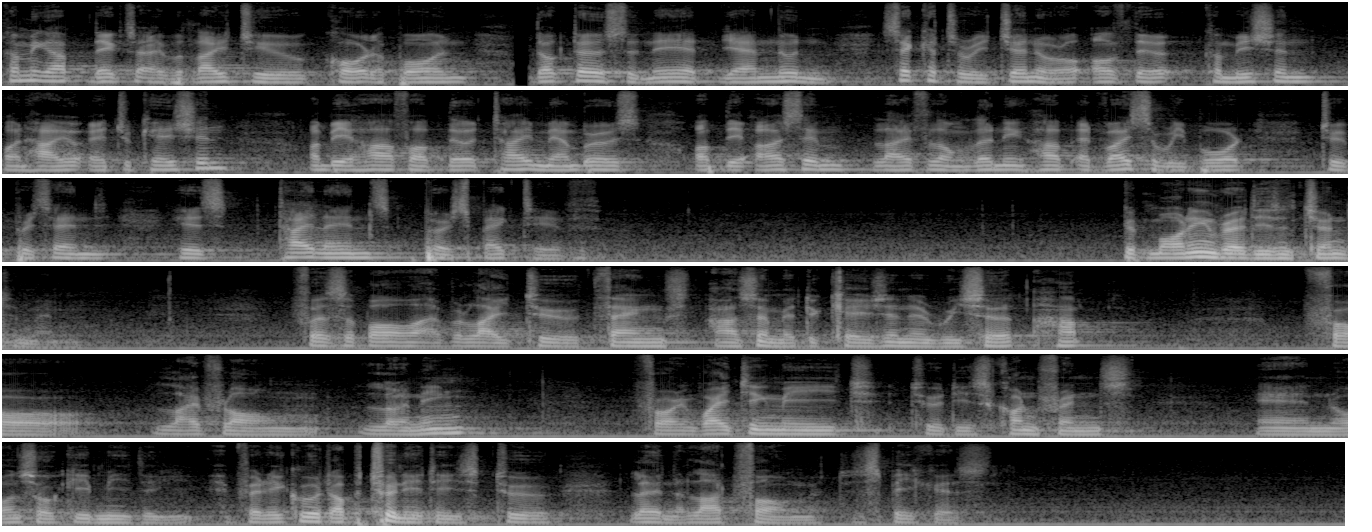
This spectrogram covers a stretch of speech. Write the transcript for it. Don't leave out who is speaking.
Speaker 1: Coming up next, I would like to call upon Dr. Sumet Yamnoon, Secretary General of the Commission on Higher Education, on behalf of the Thai members of the ASEM Lifelong Learning Hub Advisory Board, to present his Thailand's perspective.
Speaker 2: Good morning, ladies and gentlemen. First of all, I would like to thank ASEM Education and Research Hub for lifelong learning, for inviting me to this conference, and also give me the very good opportunities to learn a lot from the speakers.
